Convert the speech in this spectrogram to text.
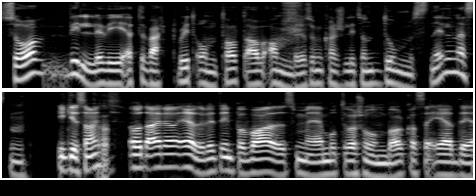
så ville vi etter hvert blitt omtalt av andre som kanskje litt sånn dumsnill, nesten. Ikke sant? Og der er du litt innpå hva er det som er motivasjonen bak. Altså Er det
